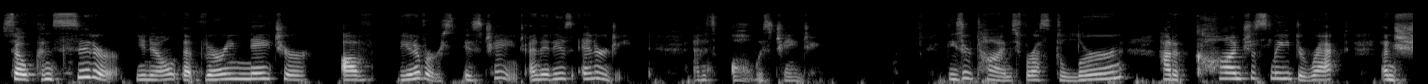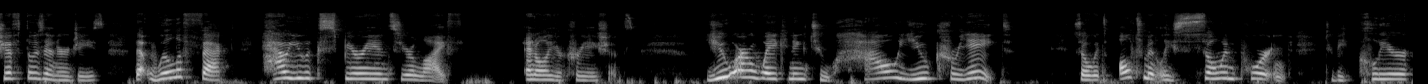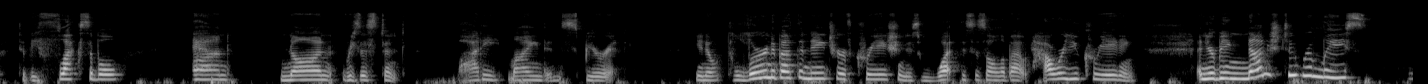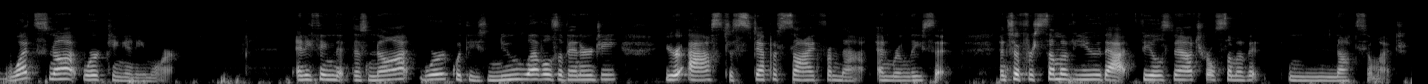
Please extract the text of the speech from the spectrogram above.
So consider, you know, that very nature of the universe is change and it is energy and it's always changing. These are times for us to learn how to consciously direct and shift those energies that will affect how you experience your life and all your creations. You are awakening to how you create. So it's ultimately so important to be clear, to be flexible, and non resistant body, mind, and spirit. You know, to learn about the nature of creation is what this is all about. How are you creating? And you're being nudged to release what's not working anymore. Anything that does not work with these new levels of energy, you're asked to step aside from that and release it. And so for some of you, that feels natural, some of it, not so much.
